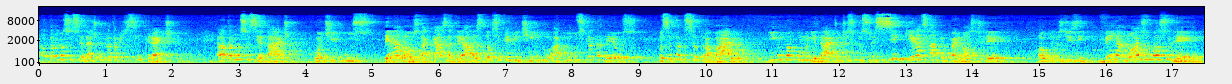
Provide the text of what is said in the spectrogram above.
ela está numa sociedade completamente sincrética. Ela está numa sociedade onde os dela, os da casa dela, estão se permitindo a cultos cananeus. Você está no seu trabalho em uma comunidade onde as pessoas sequer sabem o Pai Nosso direito. Alguns dizem, venha a nós o nosso reino,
